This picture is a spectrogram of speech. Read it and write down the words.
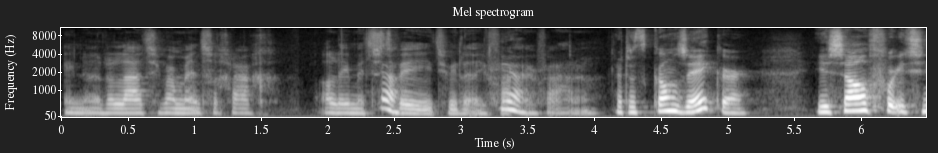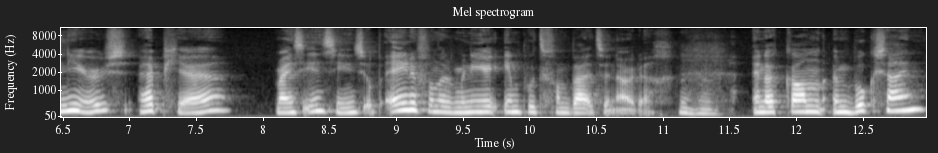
in een relatie waar mensen graag alleen met z'n Ja. tweeën iets willen ervaren? Ja, dat kan zeker. Je zal voor iets nieuws heb je mijns inziens, op een of andere manier input van buiten nodig. En dat kan een boek zijn,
